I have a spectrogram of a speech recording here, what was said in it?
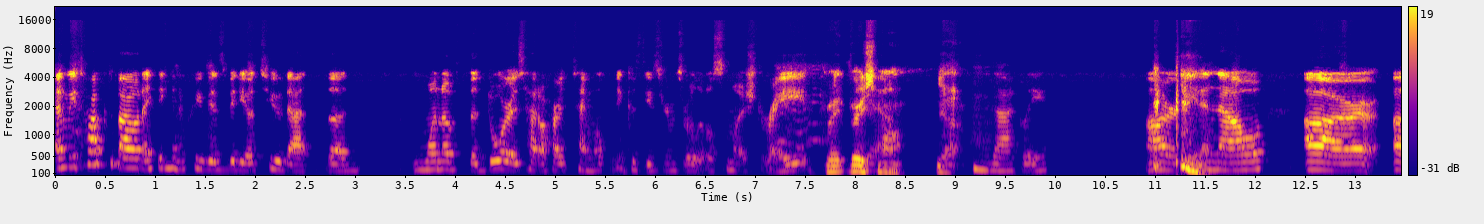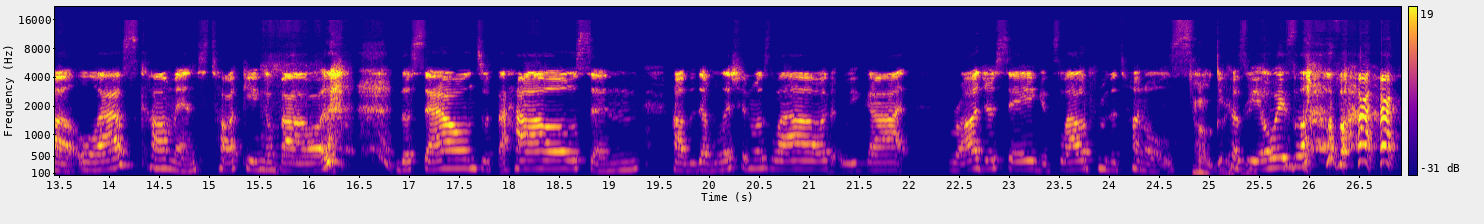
And we talked about, I think, in a previous video too, that the one of the doors had a hard time opening because these rooms were a little smushed, right? Right. Very Yeah. small. Yeah. Exactly. All right, and now our uh, last comment talking about the sounds with the house and how the demolition was loud. We got Roger saying it's loud from the tunnels Oh, good because grief. we always love our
